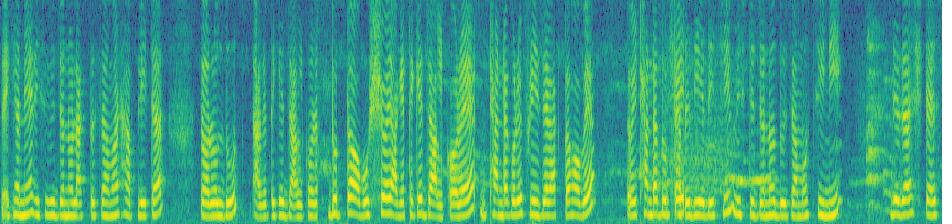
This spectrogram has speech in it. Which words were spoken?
তো এখানে রেসিপির জন্য লাগতেছে আমার হাফ লিটার তরল দুধ। আগে থেকে জাল করে দুধটা অবশ্যই আগে থেকে জাল করে ঠান্ডা করে ফ্রিজে রাখতে হবে। তো এই ঠান্ডা দুধটা দিয়ে দিচ্ছি মিষ্টির জন্য দু চামচ চিনি। যে যার টেস্ট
